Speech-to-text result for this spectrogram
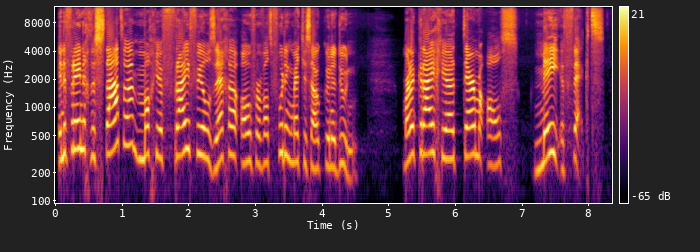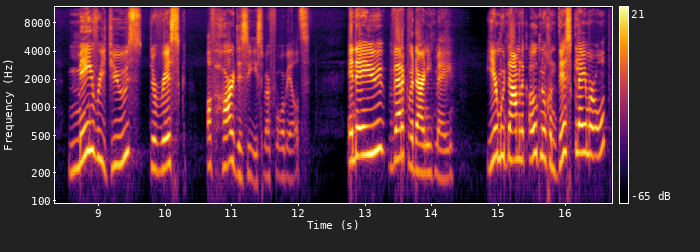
In de Verenigde Staten mag je vrij veel zeggen over wat voeding met je zou kunnen doen. Maar dan krijg je termen als may affect, may reduce the risk of heart disease bijvoorbeeld. In de EU werken we daar niet mee. Hier moet namelijk ook nog een disclaimer op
